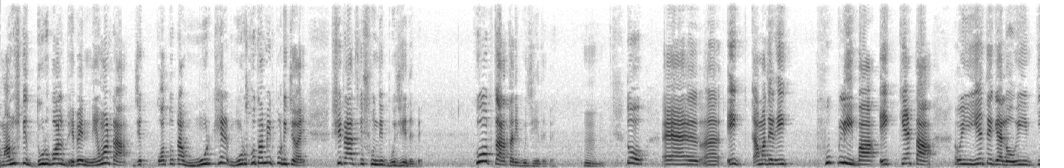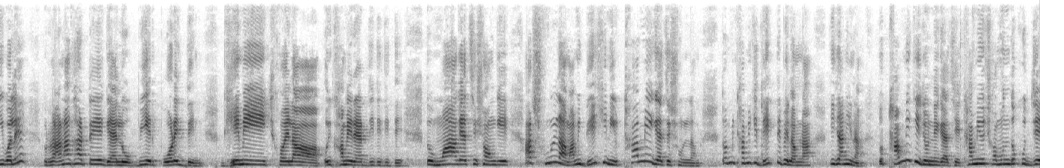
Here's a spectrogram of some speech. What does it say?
মানুষকে দুর্বল ভেবে নেওয়াটা যে কতটা মূর্খের, মূর্খতামির পরিচয়, সেটা আজকে সন্দীপ বুঝিয়ে দেবে। খুব তাড়াতাড়ি বুঝিয়ে দেবে। হুম। তো এই, আমাদের এই ফুকলি বা এই ক্যাঁতা ওই ইয়েতে গেল, ওই কি বলে, রানাঘাটে গেল বিয়ের পরের দিন। ঘেমে ছয়লাপ, ওই ঘামের অ্যাড দিতে দিতে। তো মা গেছে সঙ্গে। আর শুনলাম, আমি দেখিনি, ঠাম্মি গেছে শুনলাম। তো আমি ঠাম্মিকে দেখতে পেলাম না, কি জানি না। তো ঠাম্মি কী জন্যে গেছে? ঠাম্মি ওই সম্বন্ধ খুঁজছে,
